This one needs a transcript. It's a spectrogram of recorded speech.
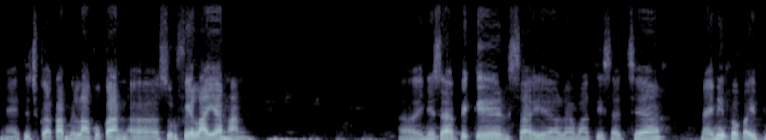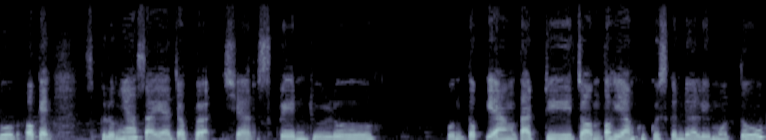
Nah, itu juga kami lakukan uh, survei layanan. Uh, ini saya pikir saya lewati saja. Nah, ini Bapak Ibu, oke. Okay. Sebelumnya saya coba share screen dulu untuk yang tadi contoh yang gugus kendali mutu.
